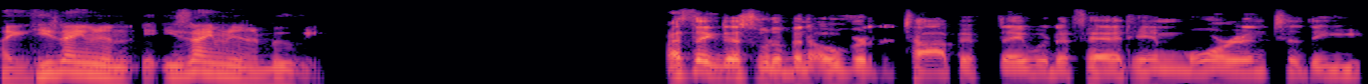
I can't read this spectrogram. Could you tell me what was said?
Like he's not even in, he's not even in a movie. I think this would have been over the top if they would have had him more into the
